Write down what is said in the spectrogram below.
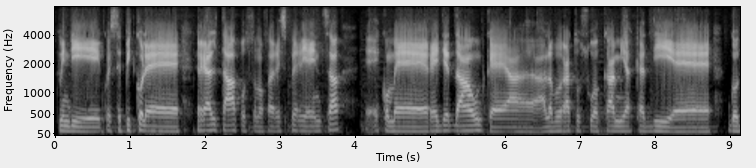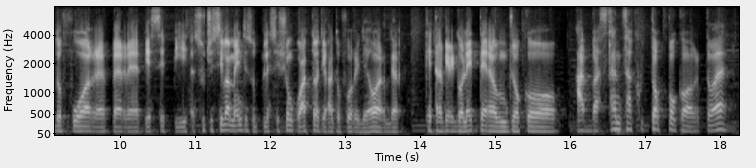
quindi queste piccole realtà possono fare esperienza e come Red Down che ha, ha, lavorato su Okami HD e God of War per PSP, successivamente su PlayStation 4 ha tirato fuori The Order, che tra virgolette era un gioco abbastanza troppo corto, eh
